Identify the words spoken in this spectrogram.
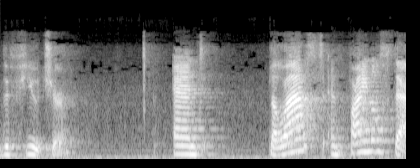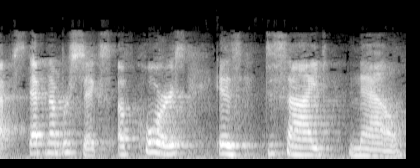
the future. And the last and final step, step number six, of course, is decide now.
